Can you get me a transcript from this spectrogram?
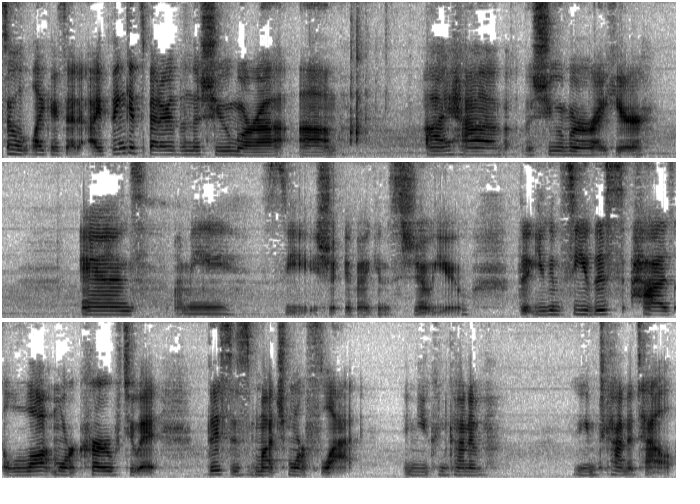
So, like I said, I think it's better than the Shu Uemura. Um, I have the Schumer right here. And let me see if I can show you. That you can see this has a lot more curve to it. This is much more flat. And you can kind of you can kind of tell.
